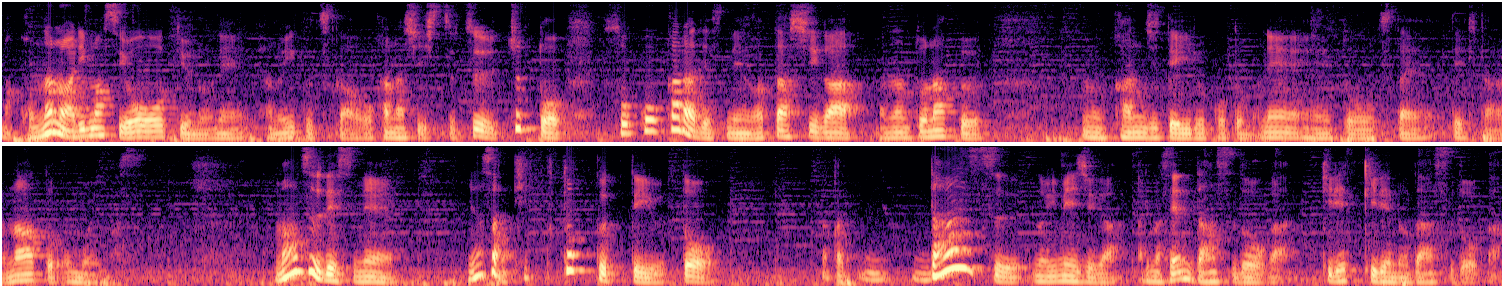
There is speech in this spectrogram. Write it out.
まあ、こんなのありますよっていうのをね、あのいくつかお話ししつつ、ちょっとそこからですね、私がなんとなく、感じていることもね、えーと、お伝えできたらなと思います。まずですね、皆さん TikTok っていうと、なんかダンスのイメージがありません？ダンス動画。キレッキレのダンス動画。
